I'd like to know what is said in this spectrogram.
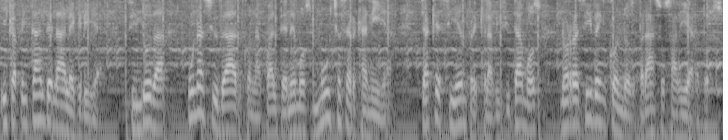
y capital de la alegría. Sin duda, una ciudad con la cual tenemos mucha cercanía, ya que siempre que la visitamos nos reciben con los brazos abiertos.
